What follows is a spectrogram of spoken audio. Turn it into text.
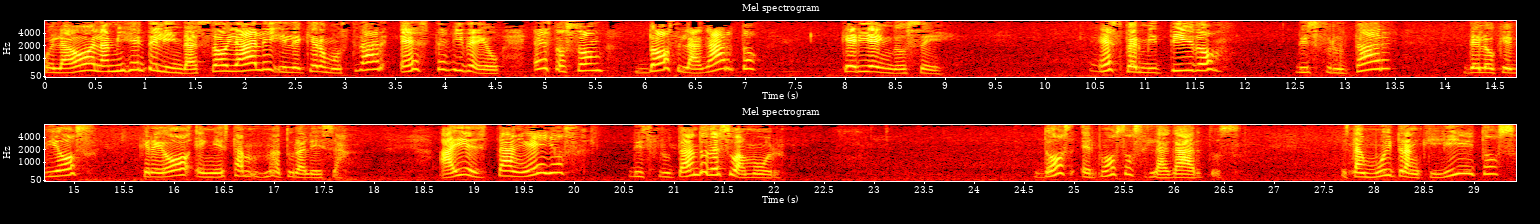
Hola, hola mi gente linda, soy Ali y le quiero mostrar este video. Estos son dos lagartos queriéndose. Es permitido disfrutar de lo que Dios creó en esta naturaleza. Ahí están ellos disfrutando de su amor. Dos hermosos lagartos. Están muy tranquilitos,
